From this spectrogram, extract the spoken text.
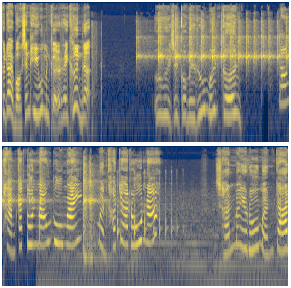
ก็ได้บอกฉันทีว่ามันเกิดอะไรขึ้นน่ะ เอ้ยฉันก็ไม่รู้เหมือนกัน ลองถามการ์ตูนเมาส์ดูไหม เหมือนเขาจะรู้นะ ฉันไม่รู้เหมือนกัน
